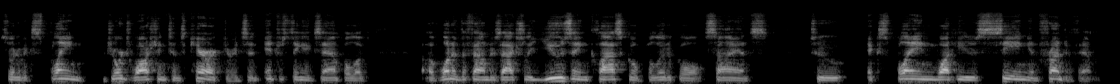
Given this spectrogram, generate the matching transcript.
sort of explain George Washington's character. It's an interesting example of, of one of the founders actually using classical political science to explain what he was seeing in front of him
